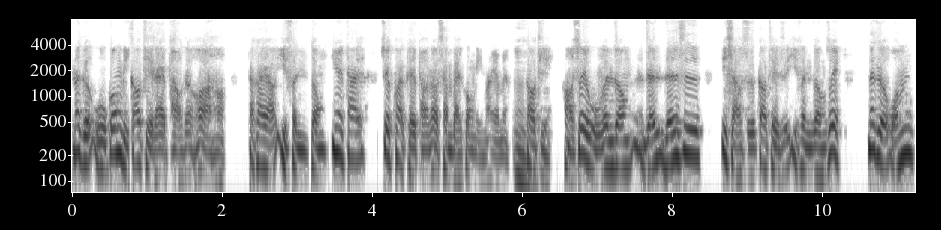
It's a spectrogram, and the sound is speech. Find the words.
那个五公里高铁来跑的话哈，大概要一分钟，因为它最快可以跑到三百公里嘛，有没有？嗯高铁哦，所以五分钟，人人是一小时，高铁是一分钟，所以那个我们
